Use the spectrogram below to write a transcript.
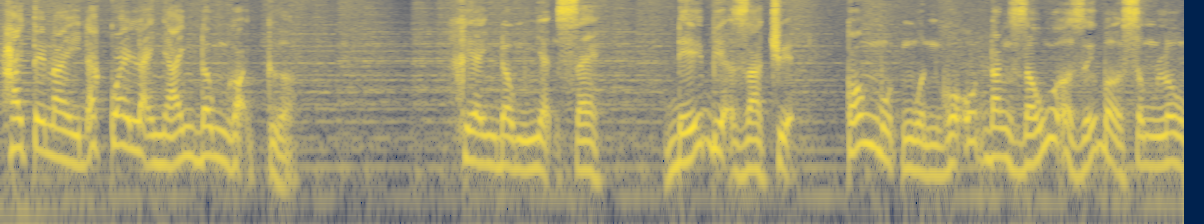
hai tên này đã quay lại nhà anh Đông gọi cửa. Khi anh Đông nhận xe, đế bịa ra chuyện có một nguồn gỗ đang giấu ở dưới bờ sông Lô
